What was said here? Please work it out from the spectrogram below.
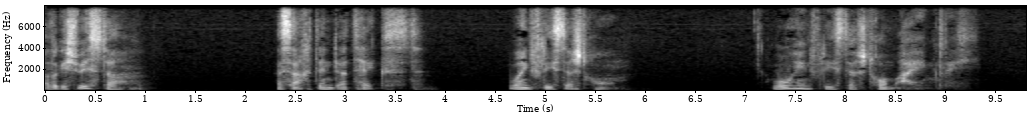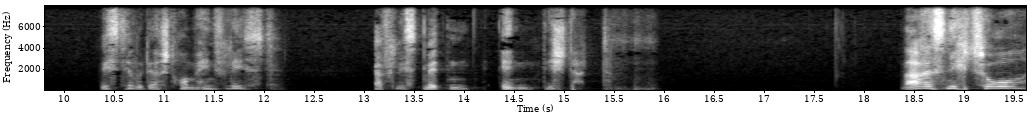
Aber Geschwister, was sagt denn der Text? Wohin fließt der Strom? Wohin fließt der Strom eigentlich? Wisst ihr, wo der Strom hinfließt? Er fließt mitten in die Stadt. War es nicht so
